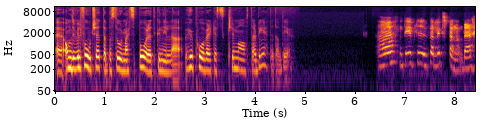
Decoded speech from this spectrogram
Eh, om du vill fortsätta på stormaktsspåret Gunilla, hur påverkas klimatarbetet av det? Ja, det blir väldigt spännande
